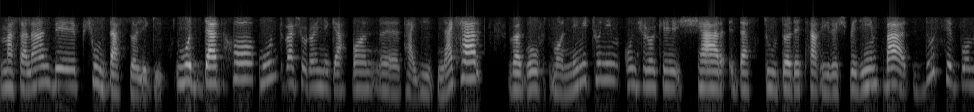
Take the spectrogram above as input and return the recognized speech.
مثلا به 16 سالگی. مدت ها موند و شورای نگهبان تایید نکرد. و گفت ما نمی‌تونیم اون رو که شرع دستور داده تغییرش بدیم. بعد دو سوم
